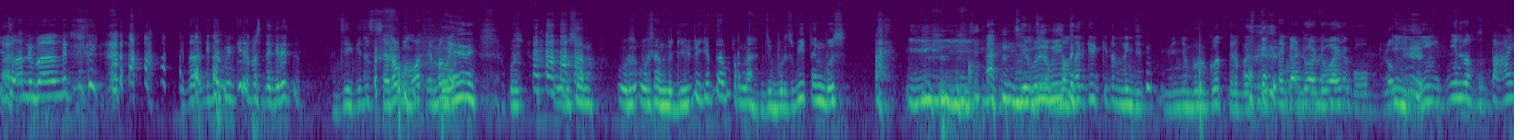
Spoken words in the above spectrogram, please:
Itu aneh banget kita kita, kita mikir pas denger itu anjing kita serok muat emang oh ya? ini urus- urusan urus- urusan begini kita pernah jebur sepiteng bos Ih, sepiteng. banget kita, kita mending nyebur got daripada sepiteng. gak dua-duanya goblok Ih, ini, ini langsung tai.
